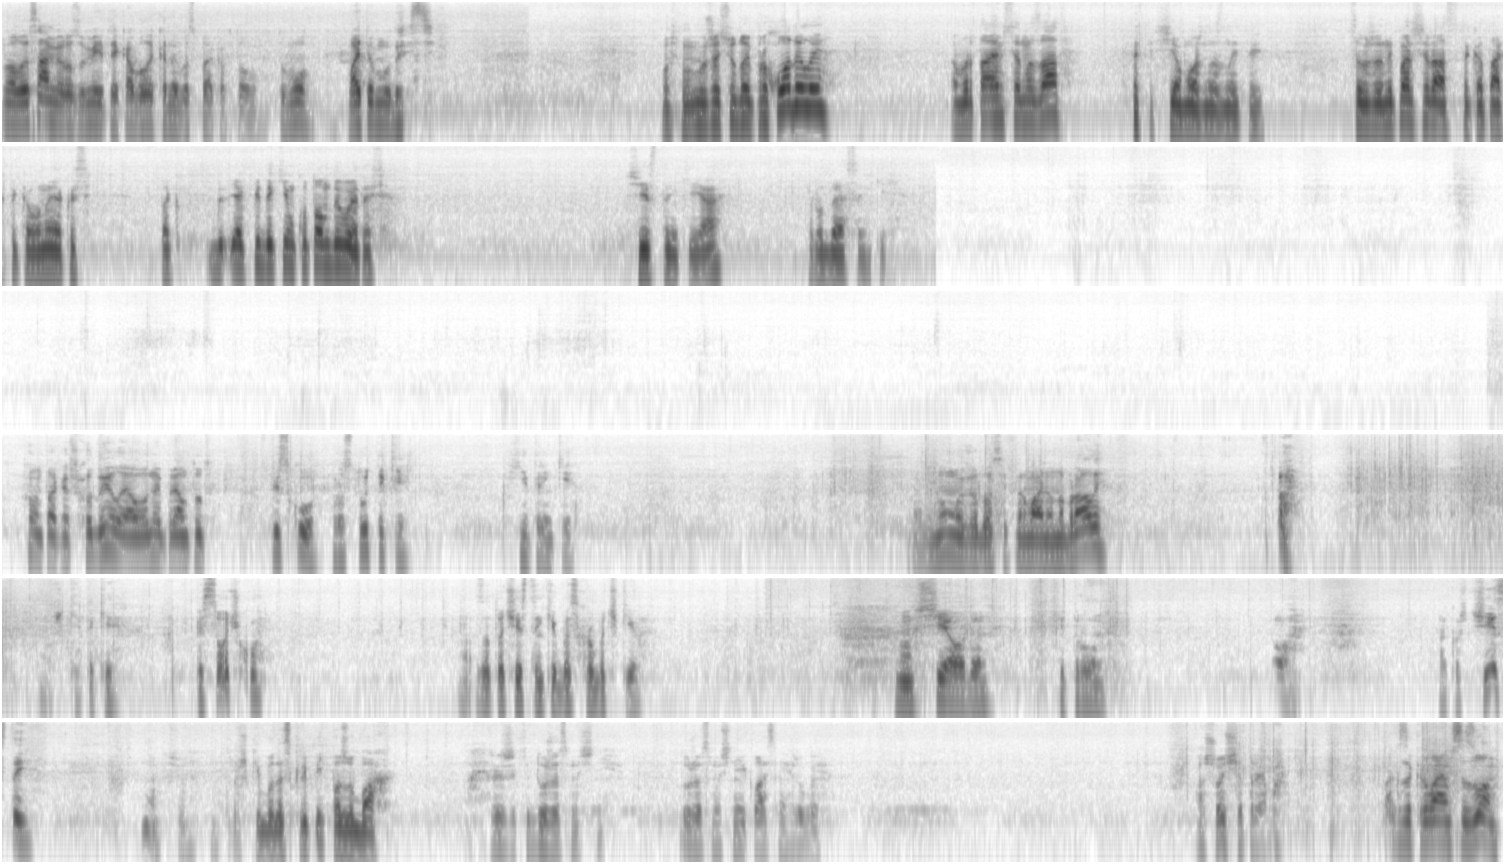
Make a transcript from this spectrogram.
Ну, але самі розумієте, яка велика небезпека в тому. Тому майте мудрість. Ось ми вже сюди проходили, а вертаємося назад. Ще можна знайти. Це вже не перший раз така тактика, вони якось так, як під яким кутом дивитись. Чистенький, а? Рудесенький. Вон так аж ходили, а вони прям тут в піску ростуть такі хитренькі. Ну, ми вже досить нормально набрали. Трошки такі в пісочку. Зато чистенькі без хробачків. Ну, ще один хитрун. О! Також чистий. Ну, трошки буде скрипіть по зубах. Рижики дуже смачні. Дуже смачні і класні гриби. А що ще треба? Так, закриваємо сезон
